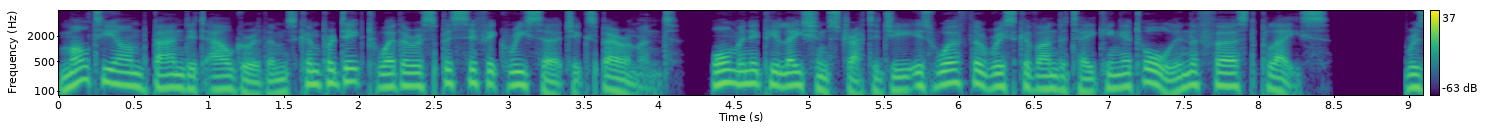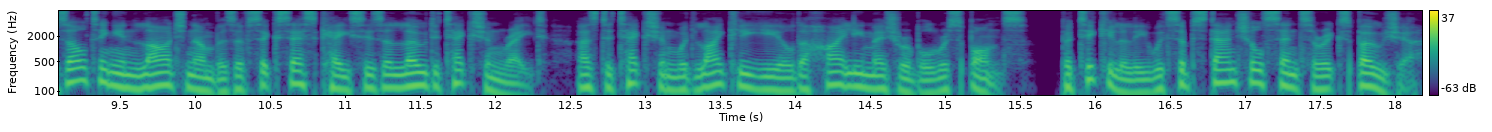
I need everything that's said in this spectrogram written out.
multi armed bandit algorithms can predict whether a specific research experiment or manipulation strategy is worth the risk of undertaking at all in the first place. Resulting in large numbers of success cases, a low detection rate, as detection would likely yield a highly measurable response particularly with substantial sensor exposure.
